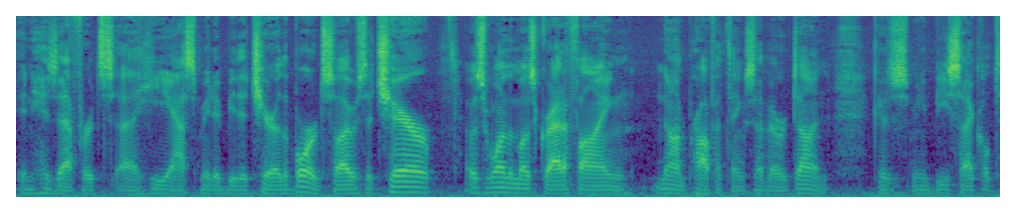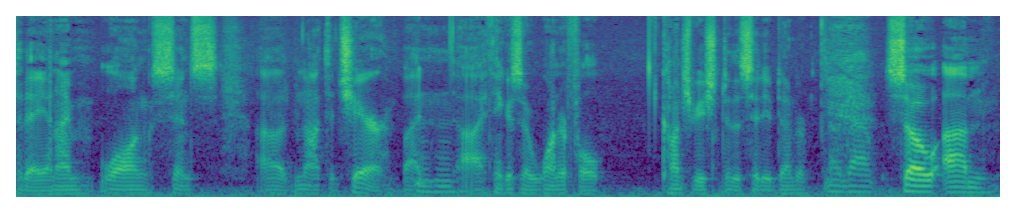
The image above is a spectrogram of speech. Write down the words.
in his efforts. Uh, he asked me to be the chair of the board. So I was the chair. It was one of the most gratifying nonprofit things I've ever done because I mean, B Cycle today, and I'm long since uh, not the chair, but uh, I think it's a wonderful contribution to the city of Denver. No doubt. So um,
